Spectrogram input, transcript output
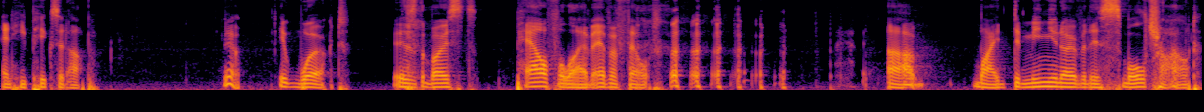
And he picks it up. Yeah. It worked. It is the most powerful I have ever felt. um, my dominion over this small child.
